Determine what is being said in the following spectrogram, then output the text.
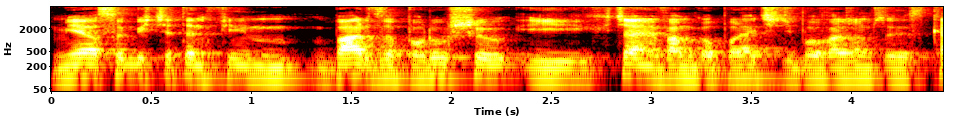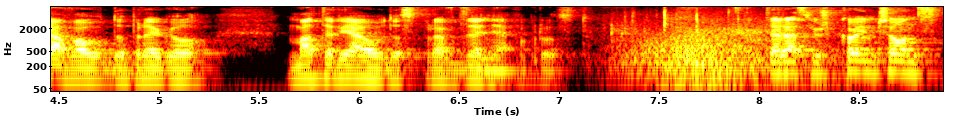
Mnie osobiście ten film bardzo poruszył i chciałem Wam go polecić, bo uważam, że to jest kawał dobrego materiału do sprawdzenia po prostu. Teraz już kończąc,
